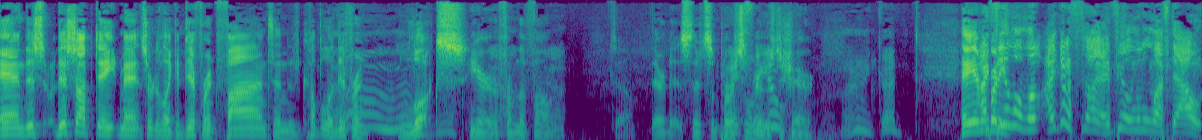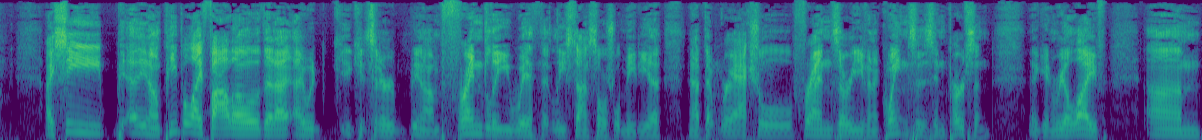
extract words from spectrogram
And this this update meant sort of like a different font and a couple of different Oh, looks here from the phone. So there it is. There's some personal for news you. to share. All right. Good. Hey, everybody. I feel a little. I gotta feel. I feel a little left out. I see, uh, you know, people I follow that I, I would consider, you know, I'm friendly with at least on social media. Not that we're actual friends or even acquaintances in person, like in real life. Um,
